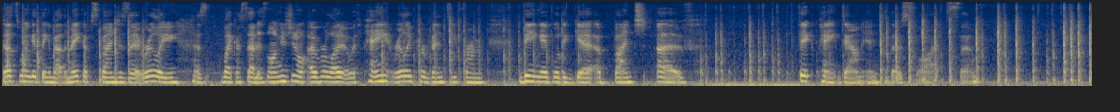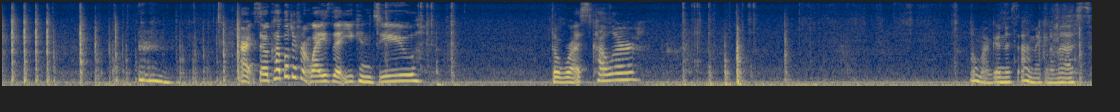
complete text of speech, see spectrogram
that's one good thing about the makeup sponge is that it really, as like I said, as long as you don't overload it with paint, it really prevents you from being able to get a bunch of thick paint down into those slots. So. All right, so a couple different ways that you can do the rust color. Oh my goodness, I'm making a mess.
